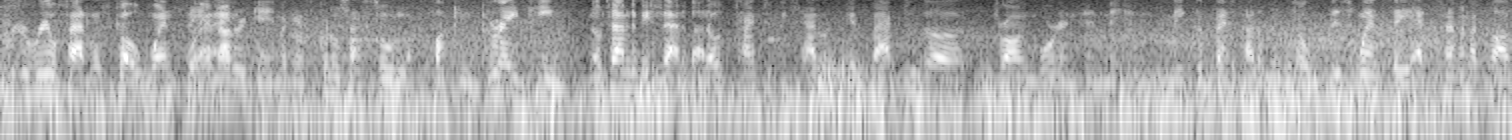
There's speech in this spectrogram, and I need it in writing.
real fast. Let's go Wednesday. Right. Another game against Cruz Azul, a fucking great team. No time to be sad about it. No time to be sad. Let's get back to the drawing board and, and, and make the best out of it. So this Wednesday at seven o'clock,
